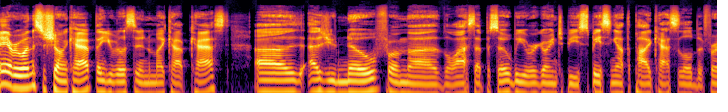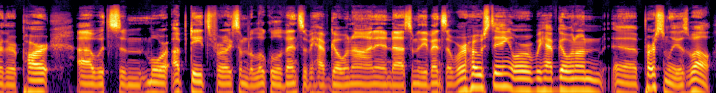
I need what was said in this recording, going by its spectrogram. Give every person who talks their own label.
Speaker 1: Hey everyone, this is Sean Cav. Thank you for listening to my Capcast. Uh, as you know from uh, the last episode, we were going to be spacing out the podcast a little bit further apart uh, with some more updates for like some of the local events that we have going on and uh, some of the events that we're hosting or we have going on uh, personally as well.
